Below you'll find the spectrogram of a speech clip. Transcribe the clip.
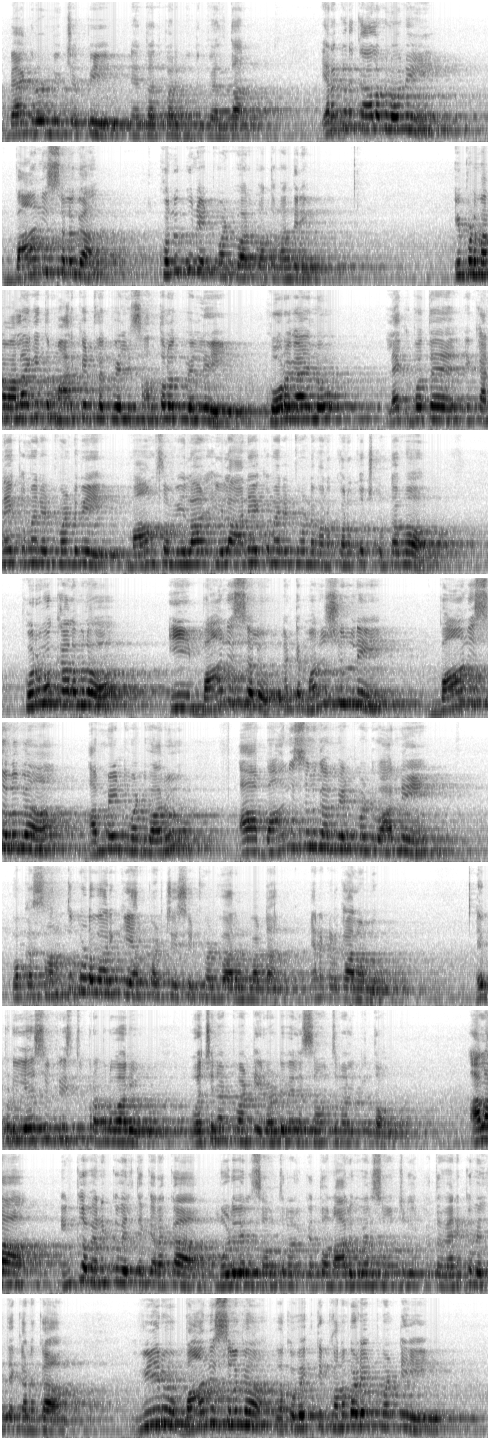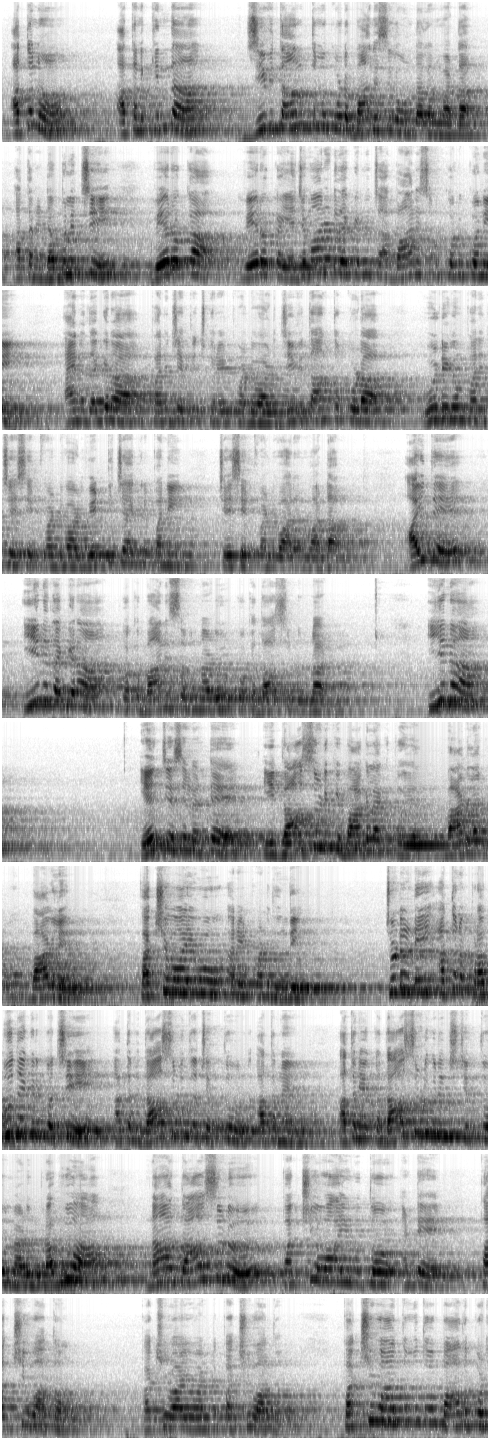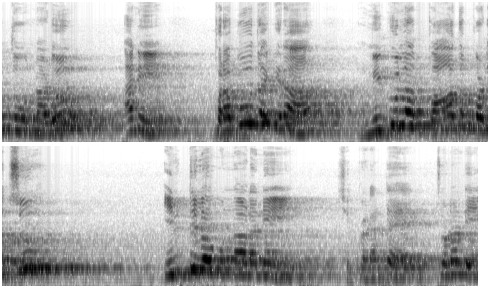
బ్యాక్గ్రౌండ్ మీకు చెప్పి నేను తదుపరి ముందుకు వెళ్తాను. వెనకటి కాలంలోని బానిసలుగా కొనుక్కునేటువంటి వారు కొంతమందిని. ఇప్పుడు మనం అలాగైతే మార్కెట్లోకి వెళ్ళి సంతలోకి వెళ్ళి కూరగాయలు లేకపోతే ఇంకా అనేకమైనటువంటివి మాంసం ఇలా ఇలా అనేకమైనటువంటి మనం కొనుక్కొచ్చుకుంటామో పూర్వకాలంలో ఈ బానిసలు అంటే మనుషుల్ని బానిసలుగా అమ్మేటువంటి వారు ఆ బానిసలుగా అమ్మేటువంటి వారిని ఒక సంత కూడా వారికి ఏర్పాటు చేసేటువంటి వారు అనమాట వెనకటి కాలంలో. ఇప్పుడు యేసుక్రీస్తు ప్రభుల వారు వచ్చినటువంటి రెండు వేల సంవత్సరాల క్రితం. అలా ఇంకా వెనక్కి వెళ్తే కనుక మూడు వేల సంవత్సరాల క్రితం నాలుగు వేల సంవత్సరాల క్రితం వెనక్కి వెళ్తే కనుక వీరు బానిసలుగా ఒక వ్యక్తి కొనబడేటువంటి అతను అతని కింద జీవితాంతము కూడా బానిసగా ఉండాలన్నమాట. అతని డబ్బులు ఇచ్చి వేరొక వేరొక యజమానుడి దగ్గర నుంచి ఆ బానిసను కొనుక్కొని ఆయన దగ్గర పని చేపించుకునేటువంటి వాడు జీవితాంతం కూడా ఊడిగం పని చేసేటువంటి వాడు వెట్టి చాకరి పని చేసేటువంటి వారు అనమాట అయితే ఈయన దగ్గర ఒక బానిస ఉన్నాడు ఒక దాసుడు ఉన్నాడు. ఈయన ఏం చేశాడంటే ఈ దాసుడికి బాగలేకపోయాడు బాగలేక బాగలేదు. పక్షవాయువు అనేటువంటిది ఉంది. చూడండి అతను ప్రభు దగ్గరికి వచ్చి అతని దాసుడితో చెప్తూ అతను అతని యొక్క దాసుడి గురించి చెప్తూ ఉన్నాడు. ప్రభువ నా దాసుడు పక్షవాయువుతో అంటే పక్షవాతం. పక్షవాయువు అంటే పక్షవాతం. పక్షవాతంతో బాధపడుతూ ఉన్నాడు అని ప్రభు దగ్గర మిగుల బాధపడుచు ఇంటిలో ఉన్నాడని చెప్పాడంటే చూడండి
